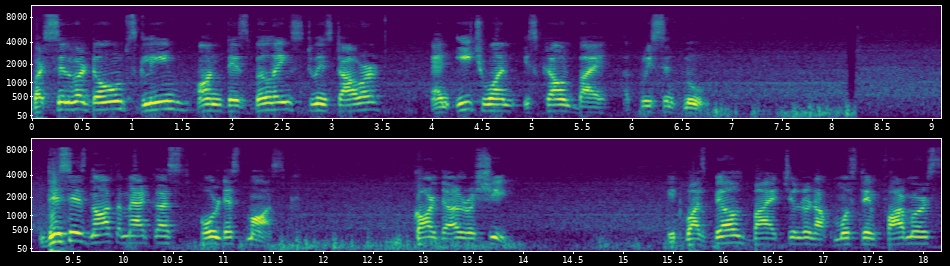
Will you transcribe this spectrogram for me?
But silver domes gleam on these buildings, twin tower, and each one is crowned by a crescent moon. This is North America's oldest mosque, called the Al Rashid. It was built by children of Muslim farmers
